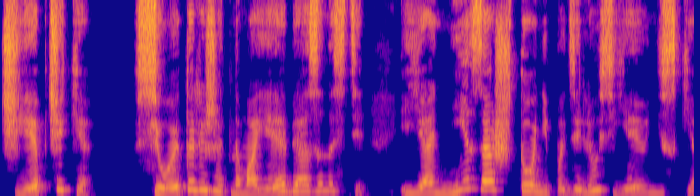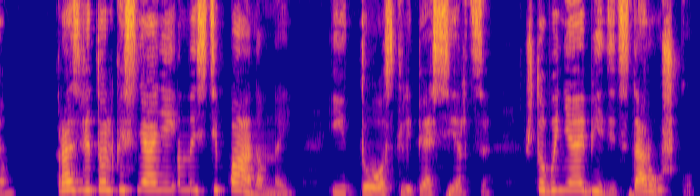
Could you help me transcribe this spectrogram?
чепчики. Все это лежит на моей обязанности, и я ни за что не поделюсь ею ни с кем. Разве только с няней Анной Степановной, и то, скрипя сердце, чтобы не обидеть старушку.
